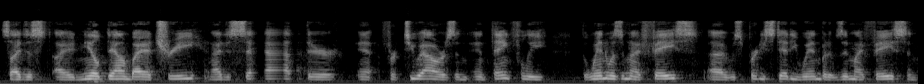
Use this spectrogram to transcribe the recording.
so I just I kneeled down by a tree and I just sat there eh, for two hours, and, and thankfully the wind was in my face. Uh, it was pretty steady wind, but it was in my face, and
